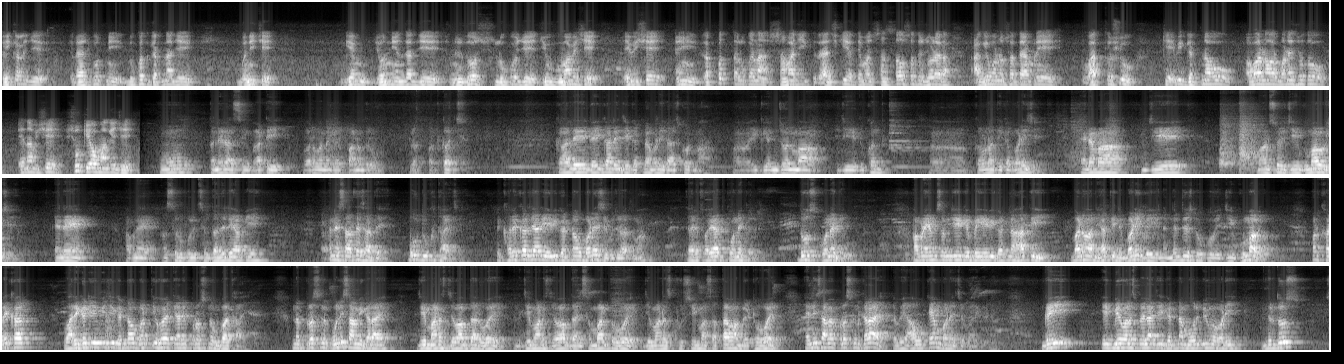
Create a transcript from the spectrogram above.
ગઈકાલે જે રાજકોટની દુઃખદ ઘટના જે બની છે, ગેમ ઝોનની અંદર જે નિર્દોષ લોકો જે જીવ ગુમાવે છે, એ વિશે અહીં લખપત તાલુકાના સામાજિક, રાજકીય તેમજ સંસ્થાઓ સાથે જોડાયેલા આગેવાનો સાથે આપણે વાત કરશું કે એવી ઘટનાઓ અવારનવાર બને છે તો એના વિશે શું કહેવા માંગે છે? હું તનેરાજસિંહ ભાટી, વરવાનગર પાણંદરો લખપત કચ્છ. કાલે ગઈકાલે જે ઘટના બની રાજકોટમાં એ ગેમ ઝોનમાં જે દુઃખદ અ, કરુણાતિકા બની છે એનામાં જે માણસોએ જીવ ગુમાવ્યો છે એને આપણે અશ્રુપૂરિત શ્રદ્ધાંજલિ આપીએ અને સાથે સાથે બહુ દુઃખ થાય છે. કે ખરેખર જ્યારે એવી ઘટનાઓ બને છે ગુજરાતમાં ત્યારે ફરિયાદ કોને કરવી? દોષ કોને દેવો? આપણે એમ સમજીએ કે ભાઈ એવી ઘટના હતી બનવાની હતી ને બની ગઈ અને નિર્દોષ લોકોએ જીવ ગુમાવ્યો. પણ ખરેખર વારીઘડી એવી જે ઘટનાઓ બનતી હોય ત્યારે પ્રશ્ન ઊભા થાય. અને પ્રશ્ન કોની સામે કરાય? જે માણસ જવાબદાર હોય અને જે માણસ જવાબદારી સંભાળતો હોય, જે માણસ ખુરશીમાં સત્તામાં બેઠો હોય, એની સામે પ્રશ્ન કરાય કે ભાઈ આવું કેમ બને છે મારી ગઈ એક બે વર્ષ પહેલાં જે ઘટના મોરબીમાં વળી નિર્દોષ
